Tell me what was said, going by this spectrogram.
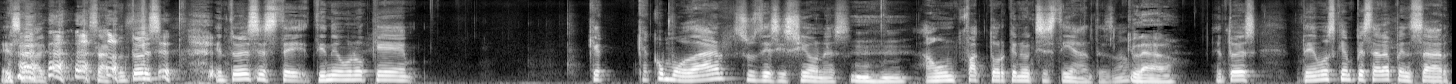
Exacto, exacto. Entonces, entonces este, tiene uno que, que, acomodar sus decisiones a un factor que no existía antes, ¿no? Claro. Entonces, tenemos que empezar a pensar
